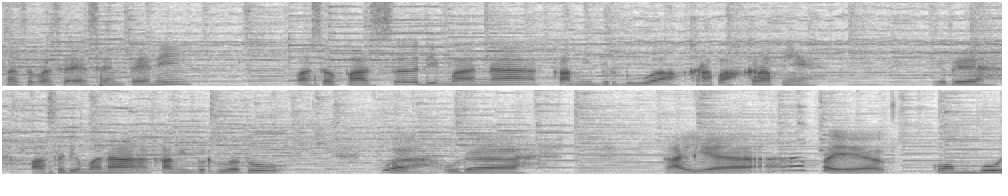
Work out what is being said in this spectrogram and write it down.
fase-fase SMP ini fase-fase di mana kami berdua akrab-akrabnya. Gitu ya. Fase di mana kami berdua tuh wah udah kayak apa ya kombo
